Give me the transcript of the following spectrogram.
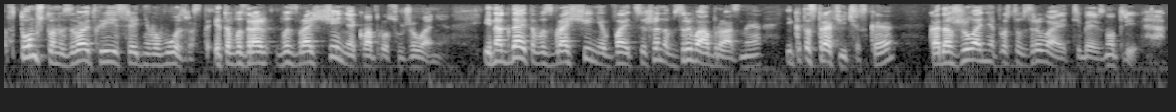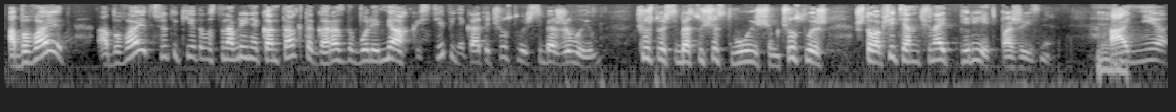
в том, что называют кризис среднего возраста. Это возра- возвращение к вопросу желания. Иногда это возвращение бывает совершенно взрывообразное и катастрофическое, когда желание просто взрывает тебя изнутри. А бывает, а бывает все-таки это восстановление контакта гораздо более мягкой степени, когда ты чувствуешь себя живым, чувствуешь себя существующим, чувствуешь, что вообще тебя начинает переть по жизни, а не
